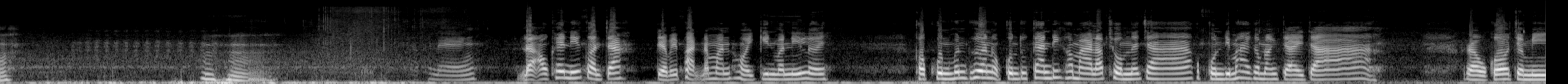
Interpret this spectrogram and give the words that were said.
ง อือหือแขนงแขแล้วเอาแค่นี้ก่อนจ้ะ เดี๋ยวไปผัดน้ำมันหอยกินวันนี้เลย ขอบคุณเพื่อนๆ ขอบคุณทุกท่านที่เข้ามารับชมนะจ๊ะ ขอบคุณที่มาให้กำลังใจจ้า เราก็จะมี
